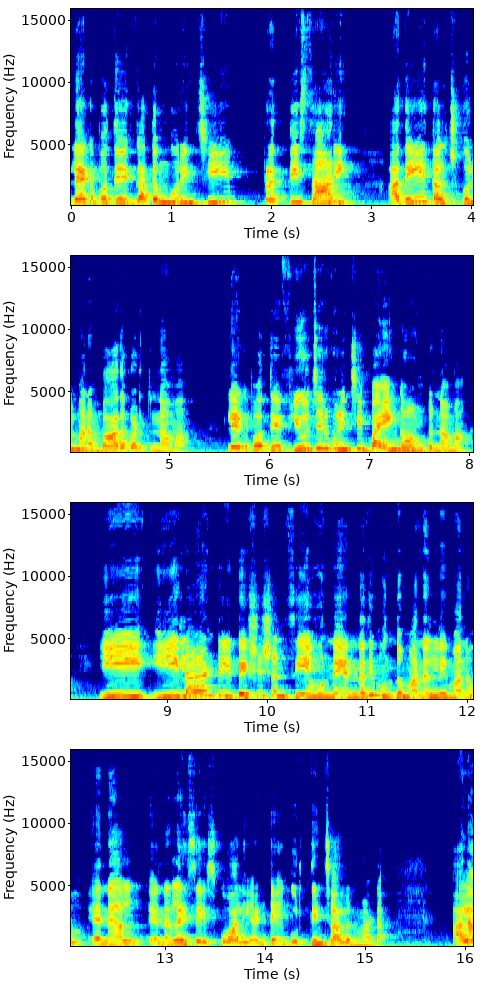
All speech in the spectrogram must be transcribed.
లేకపోతే గతం గురించి ప్రతిసారి అదే తలుచుకొని మనం బాధపడుతున్నామా? లేకపోతే ఫ్యూచర్ గురించి భయంగా ఉంటున్నామా? ఈ ఇలాంటి డెసిషన్స్ ఏమున్నాయి అన్నది ముందు మనల్ని మనం ఎనల్ ఎనలైజ్ చేసుకోవాలి అంటే గుర్తించాలన్నమాట. అలా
